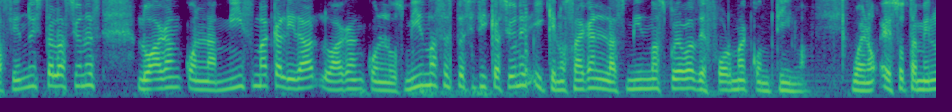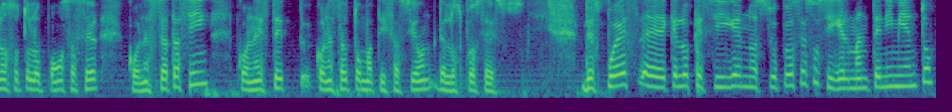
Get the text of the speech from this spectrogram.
haciendo instalaciones lo hagan con la misma calidad, lo hagan con las mismas especificaciones y que nos hagan las mismas pruebas de forma continua. Bueno, eso también nosotros lo podemos hacer con StrataSync, con, este, con esta automatización de los procesos. Después, eh, ¿qué es lo que sigue en nuestro proceso? Sigue el mantenimiento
